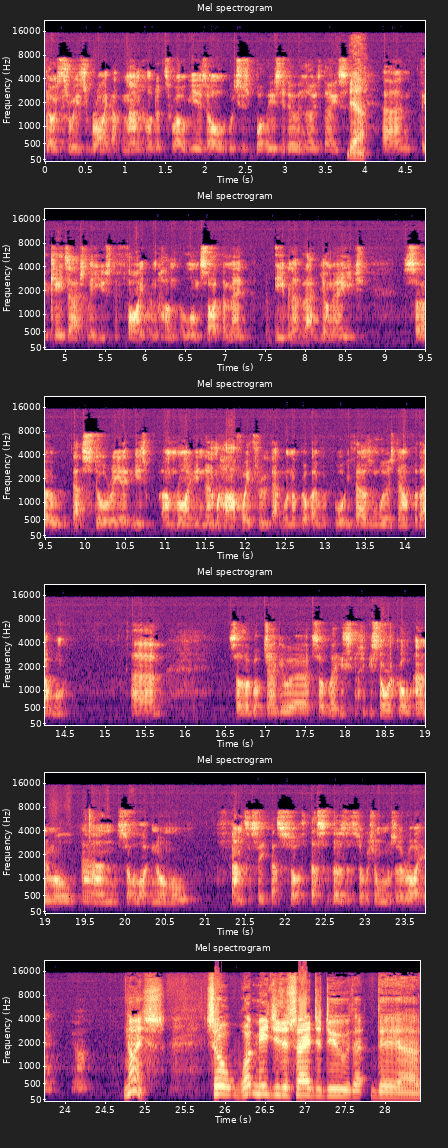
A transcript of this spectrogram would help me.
goes through his rite of manhood at 12 years old, which is what they used to do in those days. Yeah. And the kids actually used to fight and hunt alongside the men, even at that young age. So that story is I'm writing. and I'm halfway through that one. I've got over 40,000 words down for that one. Um, so I've got Jaguar, so like it's historical, animal, and sort of like normal fantasy. That's sort of, that's those are the sort of genres I'm writing. You know. Nice. So, what made you decide to do that the uh,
